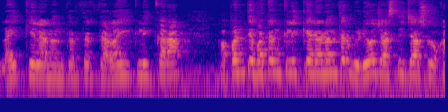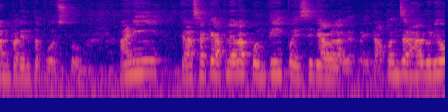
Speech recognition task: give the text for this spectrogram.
लाईक केल्यानंतर तर त्यालाही क्लिक करा. आपण ते बटन क्लिक केल्यानंतर व्हिडिओ जास्तीत जास्त लोकांपर्यंत पोहोचतो. आणि त्यासाठी आपल्याला कोणतेही पैसे द्यावे लागत नाहीत. आपण जर हा व्हिडिओ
